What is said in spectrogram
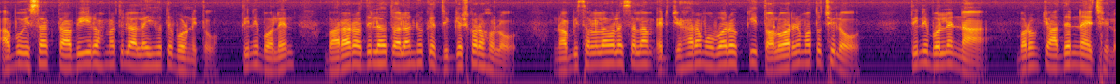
আবু ইসাক তাবি রহমাতুল্লা আলহী হতে বর্ণিত। তিনি বলেন বারার রদিল্লাহ তাল্লাহকে জিজ্ঞেস করা হলো, নবী সাল্লাহ আলাইসাল্লাম এর চেহারা মুবারক কি তলোয়ারের মতো ছিল? তিনি বললেন, না, বরং চাঁদের ন্যায় ছিল।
